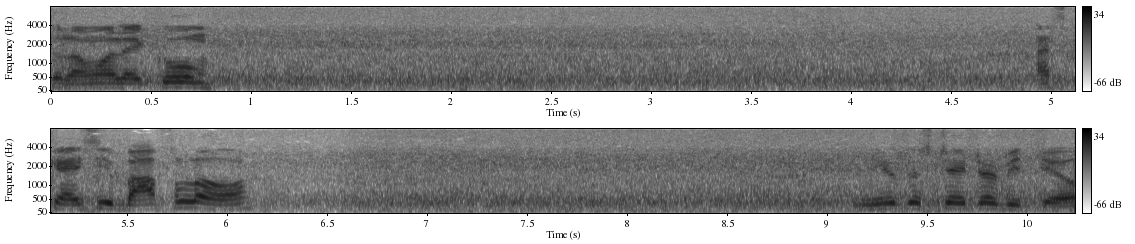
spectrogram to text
আসসালামু আলাইকুম। আজকে আইসি বাফলো। নিউ ইয়র্ক স্টেটের ভিতরেও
